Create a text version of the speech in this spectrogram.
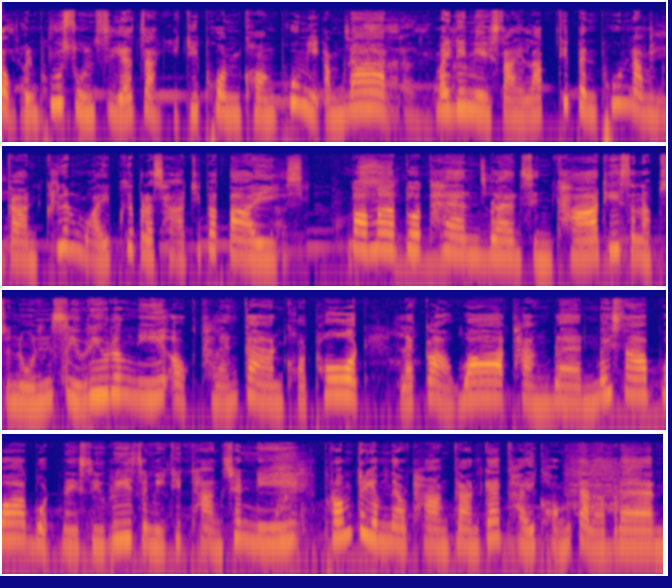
ตกเป็นผู้สูญเสียจากอิทธิพลของผู้มีอำนาจ ไม่ได้มีสายลับที่เป็นผู้นำการเคลื่อนไหวเพื่อประชาธิปไตย ต่อมาตัวแทนแบรนด์สินค้าที่สนับสนุนซีรีส์เรื่องนี้ออกแถลงการขอโทษ และกล่าวว่าทางแบรนด์ไม่ทราบว่าบทในซีรีส์จะมีทิศทางเช่นนี้ พร้อมเตรียมแนวทางการแก้ไขของแต่ละแบรนด์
